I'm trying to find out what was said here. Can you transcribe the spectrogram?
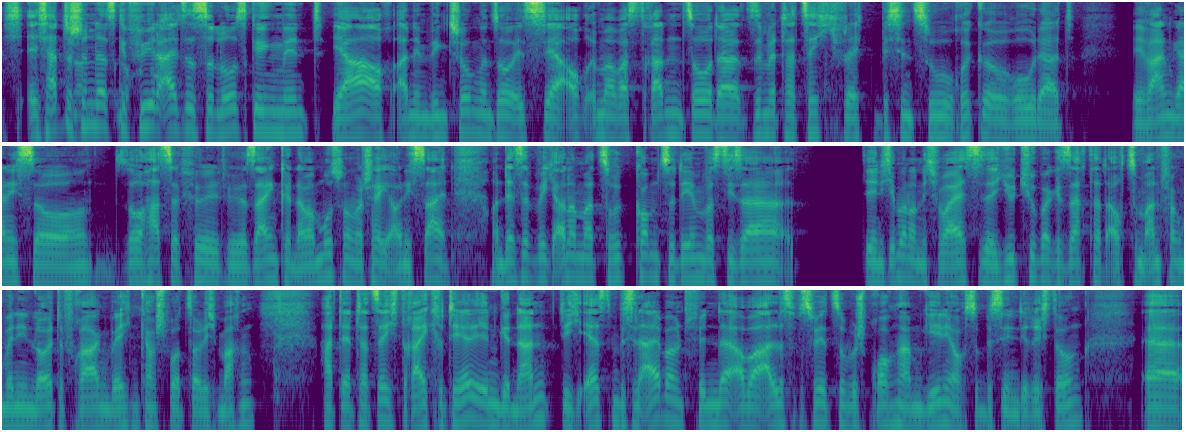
Ich, ich hatte schon das Gefühl, als es so losging mit, ja, auch an dem Wing Chun und so, ist ja auch immer was dran. So, da sind wir tatsächlich vielleicht ein bisschen zurückgerudert. Wir waren gar nicht so, so hasserfüllt, wie wir sein können. Aber muss man wahrscheinlich auch nicht sein. Und deshalb will ich auch nochmal zurückkommen zu dem, was dieser, den ich immer noch nicht weiß, dieser YouTuber gesagt hat, auch zum Anfang, wenn ihn Leute fragen, welchen Kampfsport soll ich machen, hat er tatsächlich drei Kriterien genannt, die ich erst ein bisschen albern finde, aber alles, was wir jetzt so besprochen haben, gehen ja auch so ein bisschen in die Richtung. Äh,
